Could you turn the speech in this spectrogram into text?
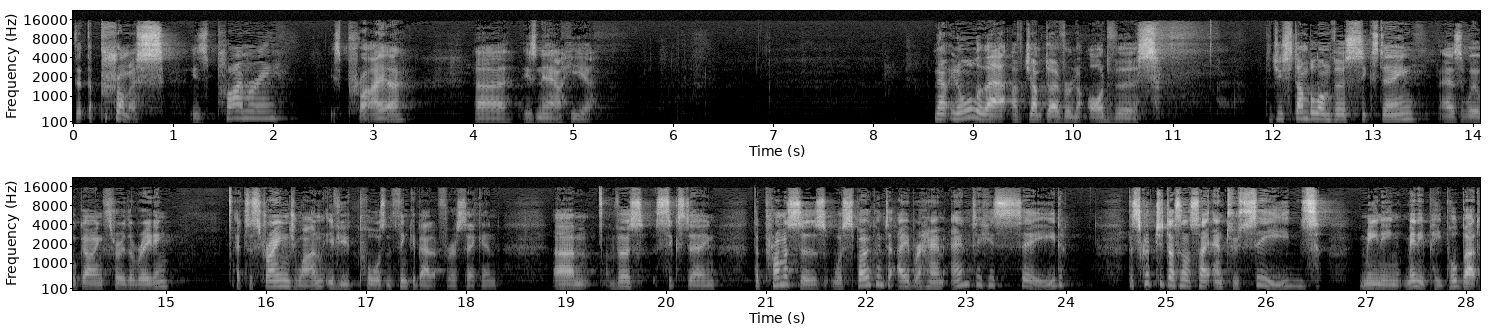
that the promise is primary, is prior, uh, is now here. Now, in all of that, I've jumped over an odd verse. Did you stumble on verse 16 as we were going through the reading? It's a strange one if you pause and think about it for a second. Um, verse 16 The promises were spoken to Abraham and to his seed. The scripture does not say, and to seeds, meaning many people, but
